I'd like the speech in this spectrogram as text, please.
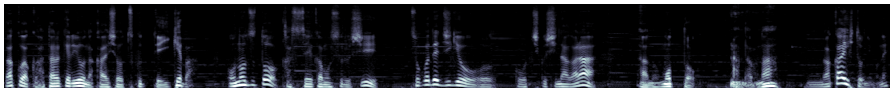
ワクワク働けるような会社を作っていけばおのずと活性化もするしそこで事業を構築しながらあのもっとなんだろうな若い人にもね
